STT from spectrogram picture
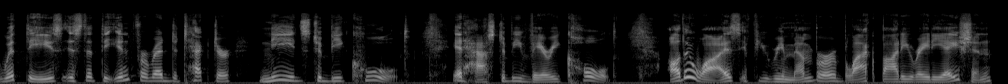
with these is that the infrared detector needs to be cooled. It has to be very cold. Otherwise, if you remember black body radiation,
